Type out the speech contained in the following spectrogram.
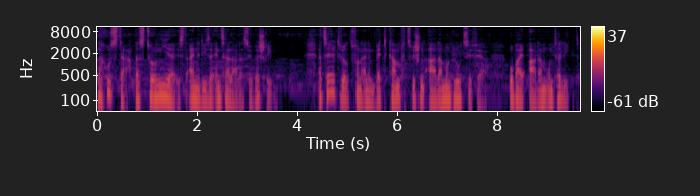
La Justa, das Turnier, ist eine dieser Ensaladas überschrieben. Erzählt wird von einem Wettkampf zwischen Adam und Luzifer, wobei Adam unterliegt.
